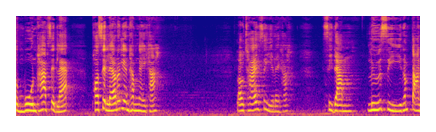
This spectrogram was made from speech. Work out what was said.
สมบูรณ์ภาพเสร็จแล้ว พอเสร็จแล้วนักเรียนทำไงคะเราใช้สีอะไรคะสีดำ หรือสีน้ำตาล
